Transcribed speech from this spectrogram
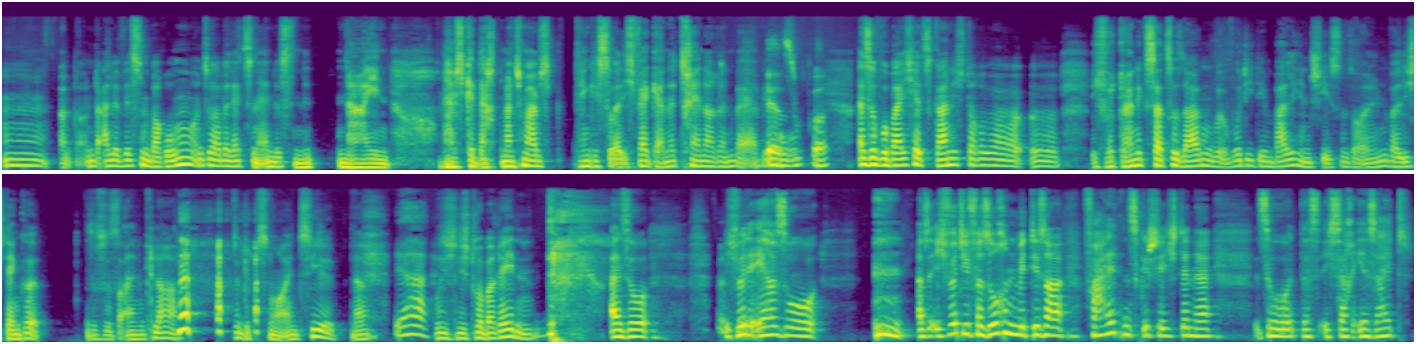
Mm, und, alle wissen warum und so, aber letzten Endes nein. Und da habe ich gedacht, manchmal habe ich denke ich so, ich wäre gerne Trainerin bei RWO. Ja, super. Also wobei ich jetzt gar nicht darüber, äh, ich würde gar nichts dazu sagen, wo wo die den Ball hinschießen sollen, weil ich denke, das ist allen klar. Da gibt's nur ein Ziel. Ne? Ja. Muss ich nicht drüber reden. Also ich würde eher so, also ich würde die versuchen mit dieser Verhaltensgeschichte, ne, so, dass ich sage, ihr seid,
